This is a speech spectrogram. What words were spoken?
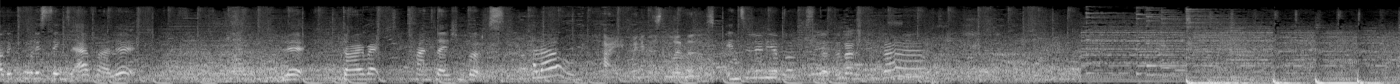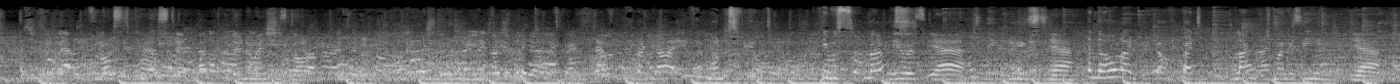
are the coolest things ever. Look. Look. Direct translation books. Hello. Hi, my name is Lemons. Interlinear books. Da, da, da, da, da. Lost Kirsten. I don't know where she's gone. That guy in He was so nice. He was, yeah, yeah, And the whole like, oh, right, language magazine. yeah.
